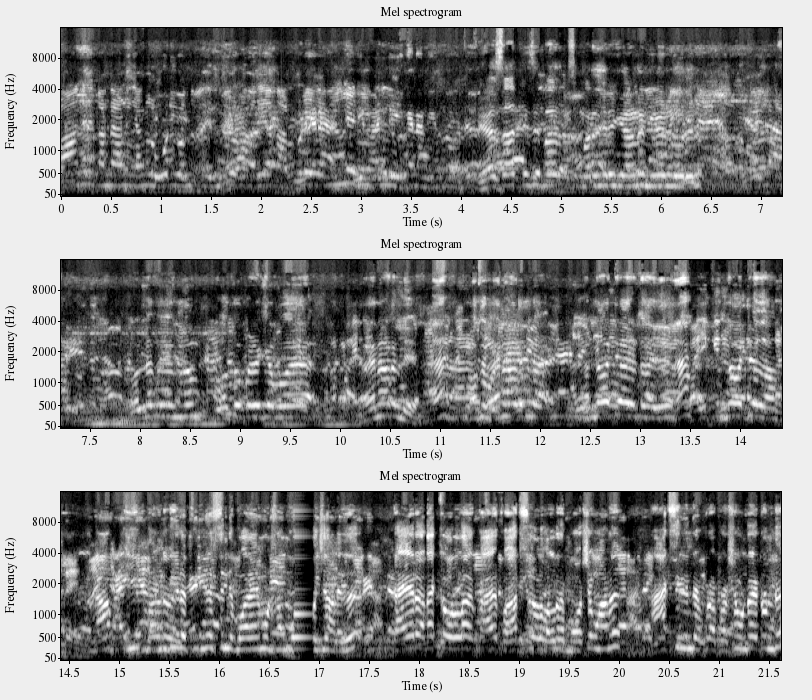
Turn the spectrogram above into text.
വാഹനം കണ്ടാണ് ഞങ്ങൾ പറഞ്ഞിരിക്കുകയാണ് മേളൂരിൽ. കൊല്ലത്ത് നിന്നും കുളത്തുപുഴയ്ക്ക് പോയ വയനാടല്ലേ? വയനാടിന്റെ ഈ ഫിറ്റ്നസിന്റെ പോരായ്മ കൊണ്ട് സംഭവിച്ചതാണ് ഇത് ടയർ അടക്കമുള്ള പാർട്സുകൾ വളരെ മോശമാണ്. ആക്സിഡന്റ് പ്രശ്നം ഉണ്ടായിട്ടുണ്ട്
